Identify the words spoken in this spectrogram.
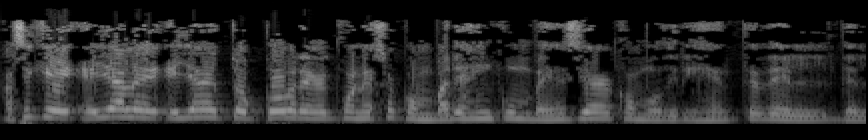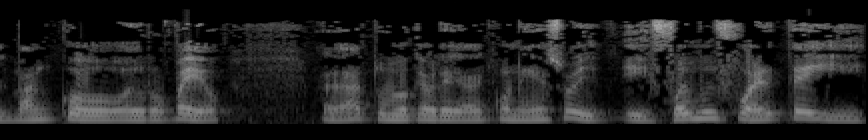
Así que ella le, ella le tocó bregar con eso con varias incumbencias como dirigente del, del Banco Europeo Tuvo que bregar con eso y, fue muy fuerte y,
